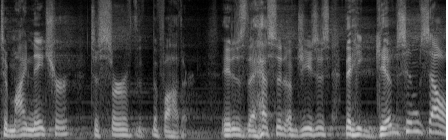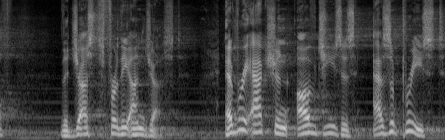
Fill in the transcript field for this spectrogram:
to my nature to serve the Father. It is the Hesed of Jesus that he gives himself the just for the unjust. Every action of Jesus as a priest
